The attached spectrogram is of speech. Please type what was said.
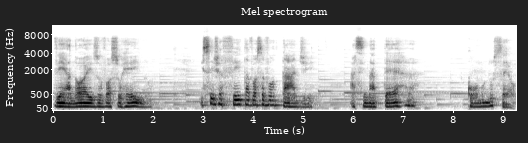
Venha a nós o vosso reino e seja feita a vossa vontade, assim na terra como no céu.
